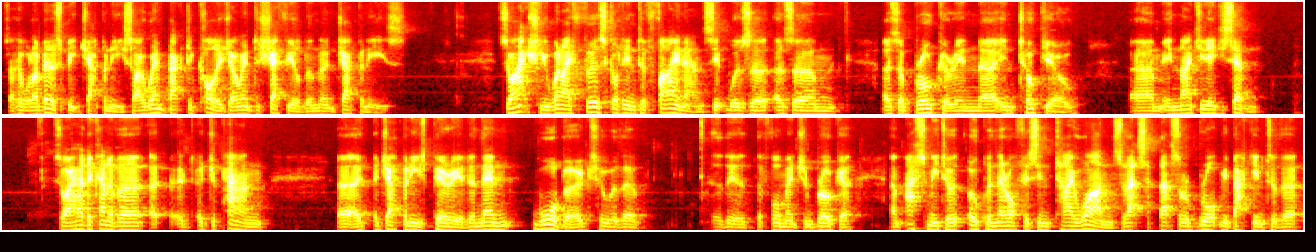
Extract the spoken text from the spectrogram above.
So I thought, well, I better speak Japanese. So I went back to college. I went to Sheffield and learned Japanese. So actually, when I first got into finance, it was a, as, a, um, as a broker in, uh, in Tokyo um, in 1987. So I had a kind of a, a, a Japan, uh, a Japanese period, and then Warburgs, who were the the, the aforementioned broker, um, asked me to open their office in Taiwan. So that's that sort of brought me back into the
